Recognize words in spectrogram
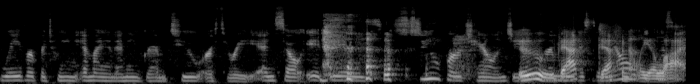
waver between am I an Enneagram two or three, and so it is super challenging. Ooh, that's definitely no a lot.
